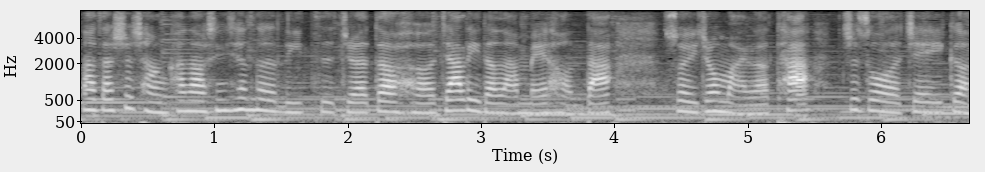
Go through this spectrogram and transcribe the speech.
那在市场看到新鲜的梨子，觉得和家里的蓝莓很搭，所以就买了它，制作了这一个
